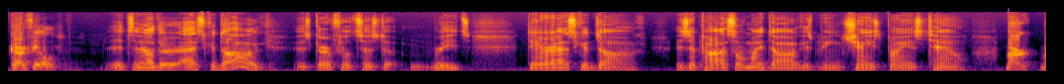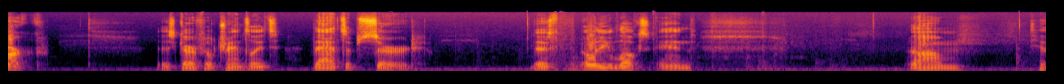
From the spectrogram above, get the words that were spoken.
Garfield, it's another Ask a Dog, as Garfield says to reads, Dare ask a dog, is it possible my dog is being chased by his tail? Bark, bark. As Garfield translates, that's absurd. As Odie looks and um he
